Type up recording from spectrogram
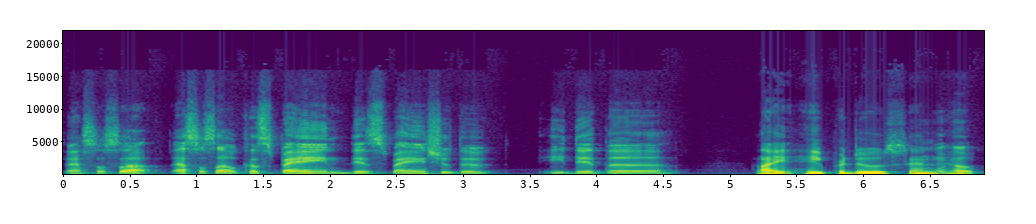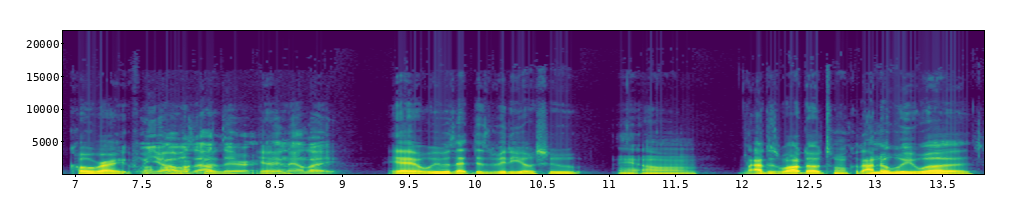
That's what's up. That's what's up. Cause Spain did Spain shoot the. He did the Like he produced and When he- helped co-write for when all y'all was out cousins. there Yeah. in L.A. Yeah, we was at this video shoot, and um, I just walked up to him because I knew who he was.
